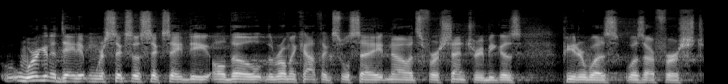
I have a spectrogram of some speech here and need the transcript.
we're going to date it when we're 606 AD, although the Roman Catholics will say, no, it's first century because Peter was, was our first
